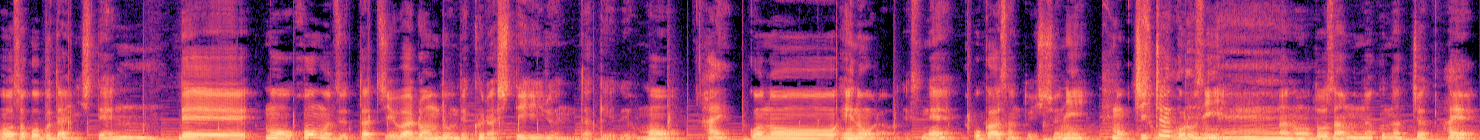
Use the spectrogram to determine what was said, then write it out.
をそこを舞台にして、うん。で、もうホームズたちはロンドンで暮らしているんだけれども、はい。このエノーラはですね、お母さんと一緒に、もうちっちゃい頃に、ねあの、お父さんも亡くなっちゃって、はい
